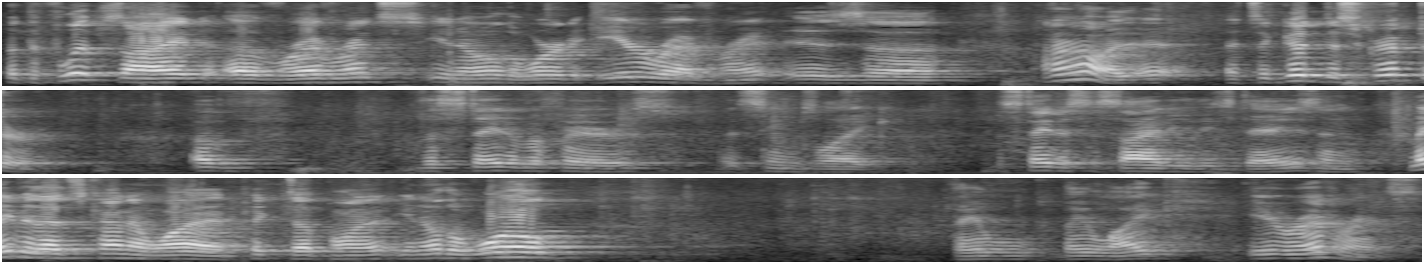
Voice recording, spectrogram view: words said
But the flip side of reverence, you know, the word irreverent is, uh, I don't know, it, it's a good descriptor of the state of affairs, it seems like the state of society these days, and maybe that's kind of why I picked up on it. You know, the world they they like irreverence.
